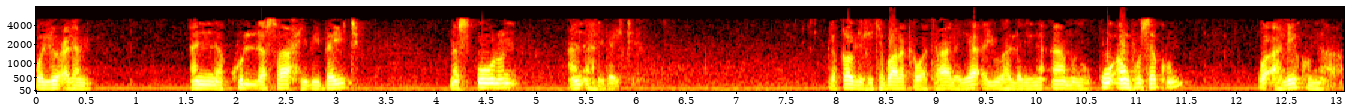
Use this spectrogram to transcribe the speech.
وليعلم أن كل صاحب بيت مسؤول عن أهل بيته. لقوله تبارك وتعالى يا أيها الذين آمنوا قوا أنفسكم وأهليكم نارا.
